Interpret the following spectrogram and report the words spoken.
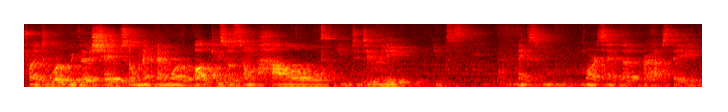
try to work with the shapes so make them more bulky, so somehow intuitively it makes more sense that perhaps they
